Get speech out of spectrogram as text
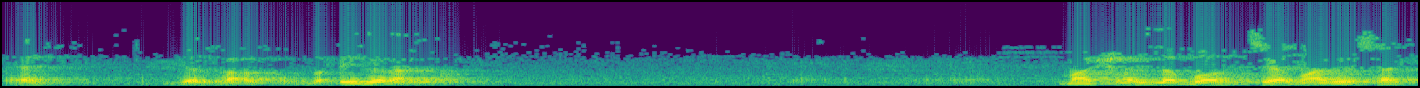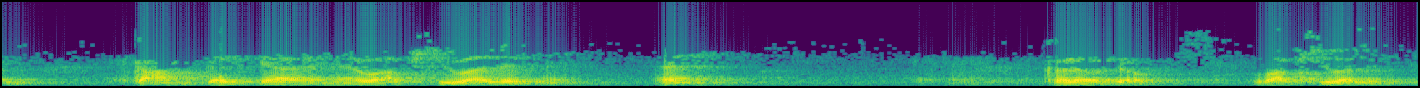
جیسا ادھر آنا ماشاء اللہ بہت سے ہمارے ساتھی کام کر کے آئے ہیں، واپسی والے ہیں کھڑے ہو جاؤ، واپسی والے ہیں۔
